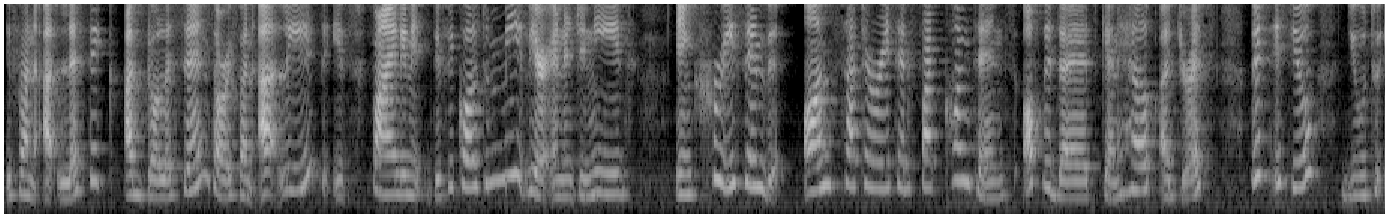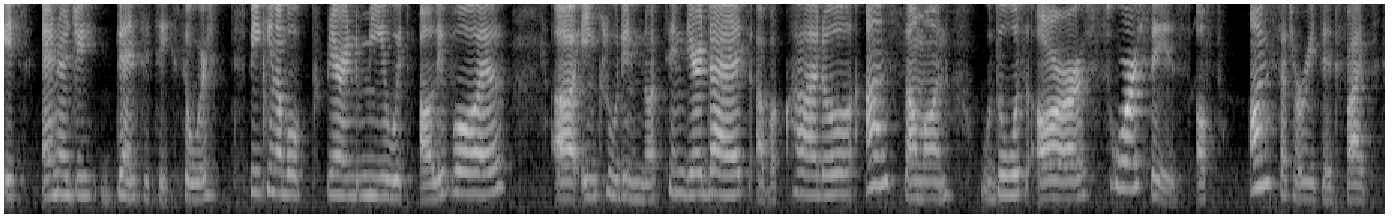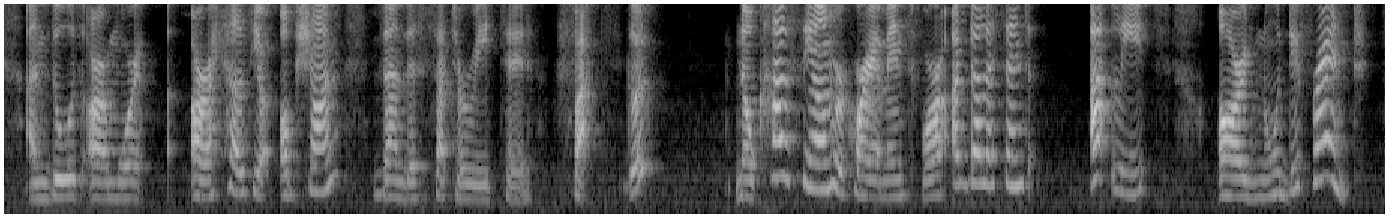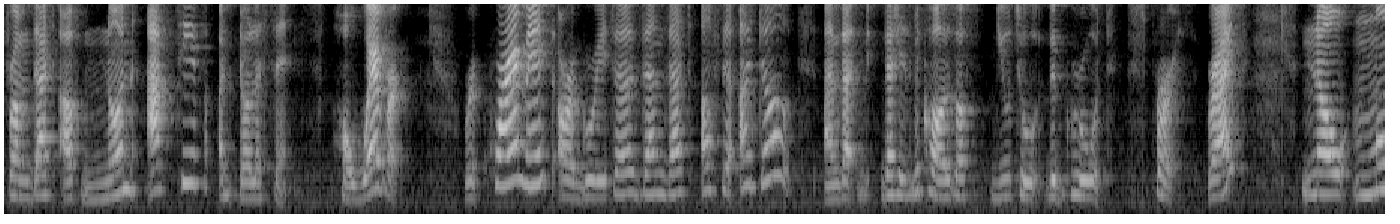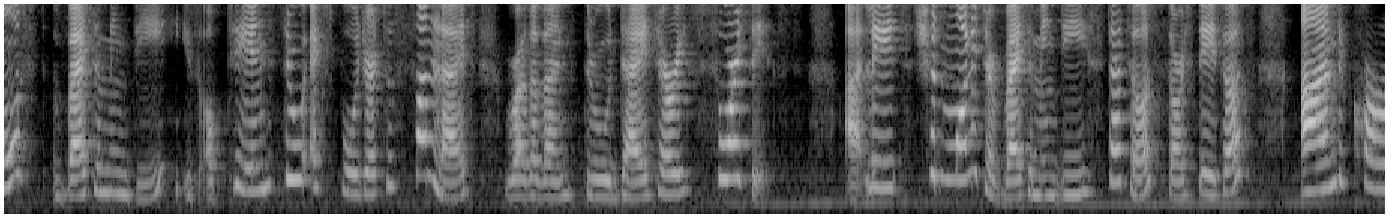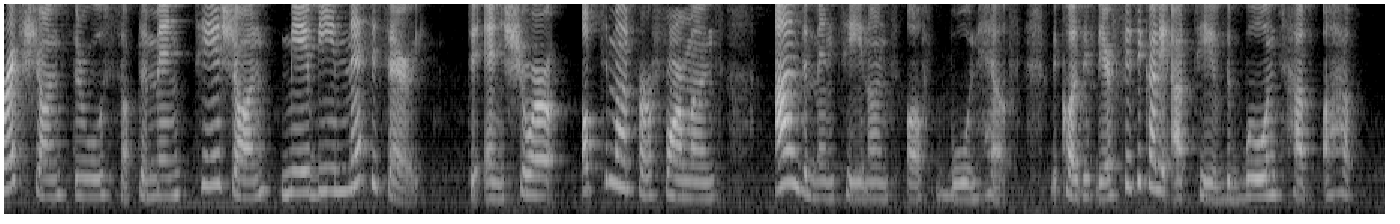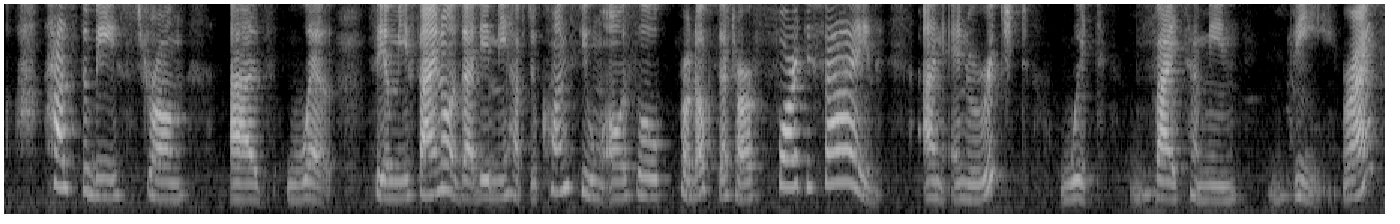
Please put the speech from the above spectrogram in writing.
if an athletic adolescent or if an athlete is finding it difficult to meet their energy needs, increasing the unsaturated fat contents of the diet can help address this issue due to its energy density. So we're speaking about preparing the meal with olive oil, uh, including nuts in their diet, avocado, and salmon. Those are sources of unsaturated fats, and those are more are a healthier option than the saturated fats. Good. Now, calcium requirements for adolescent athletes are no different from that of non-active adolescents. However, requirements are greater than that of the adult and that that is because of due to the growth spurt right? Now most vitamin d is obtained through exposure to sunlight rather than through dietary sources. Athletes should monitor vitamin d status or status and correction through supplementation may be necessary to ensure optimal performance and the maintenance of bone health. Because if they're physically active the bones have, have has to be strong as well. So you may find out that they may have to consume also products that are fortified and enriched with vitamin D right?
